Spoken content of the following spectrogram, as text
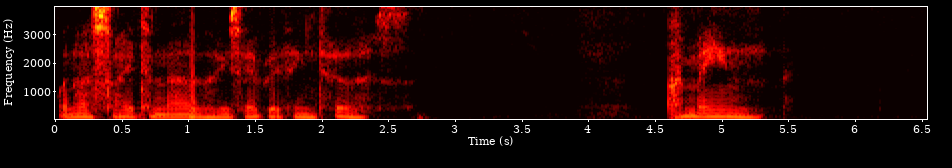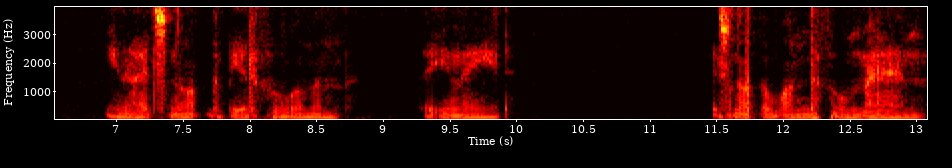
when I say to know He's everything to us, I mean, you know, it's not the beautiful woman that you need. It's not the wonderful man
